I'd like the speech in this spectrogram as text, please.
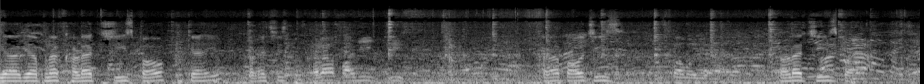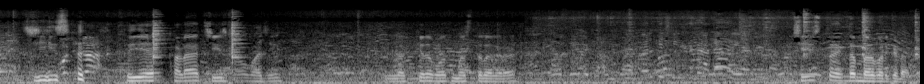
ये आ गया अपना खड़ा चीज़ पाव। क्या है ये? खड़ा चीज़ पाव? खड़ा पाजी चीज़ खड़ा पाव चीज़ खड़ा चीज़ पाव। चीज़? तो ये है खड़ा चीज़ पाव भाजी। लग के तो बहुत मस्त लग रहा है। चीज़ तो एकदम भर भर के डाला।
